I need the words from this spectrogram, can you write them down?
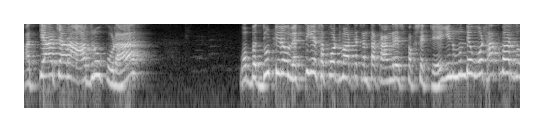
ಅತ್ಯಾಚಾರ ಆದರೂ ಕೂಡ ಒಬ್ಬ ದುಡ್ಡಿರೋ ವ್ಯಕ್ತಿಗೆ ಸಪೋರ್ಟ್ ಮಾಡ್ತಕ್ಕಂಥ ಕಾಂಗ್ರೆಸ್ ಪಕ್ಷಕ್ಕೆ ಇನ್ನು ಮುಂದೆ ಓಟ್ ಹಾಕಬಾರ್ದು.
